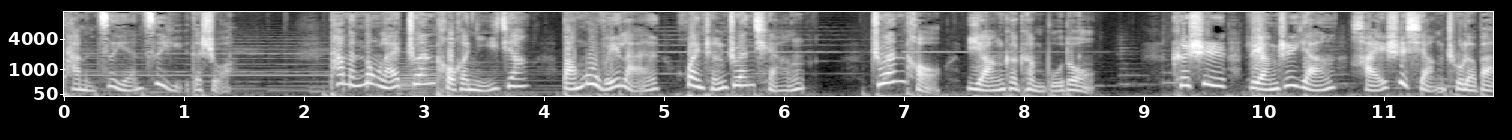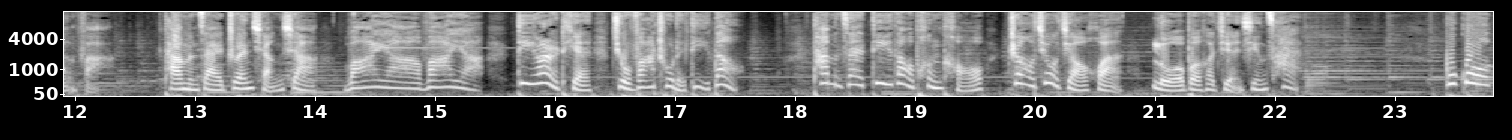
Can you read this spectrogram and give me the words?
他们自言自语地说。他们弄来砖头和泥浆，把木围栏换成砖墙。砖头羊可啃不动，可是两只羊还是想出了办法。他们在砖墙下挖呀挖呀，第二天就挖出了地道。他们在地道碰头，照旧交换萝卜和卷心菜。不过，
